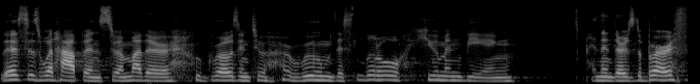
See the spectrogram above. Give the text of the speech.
This is what happens to a mother who grows into her womb this little human being and then there's the birth.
